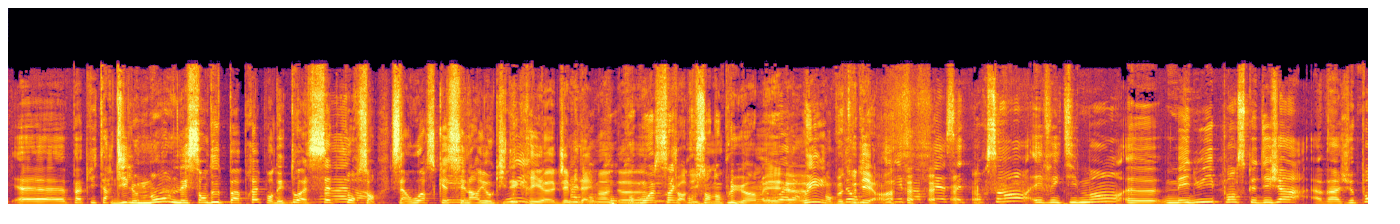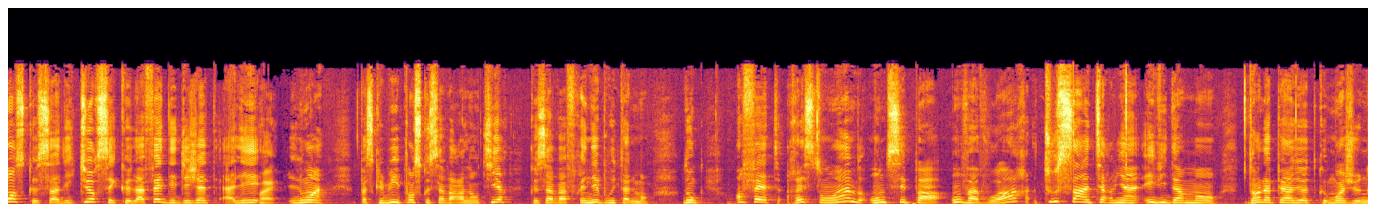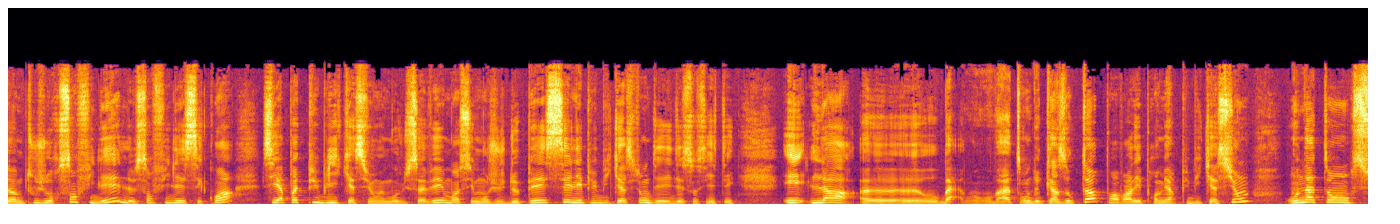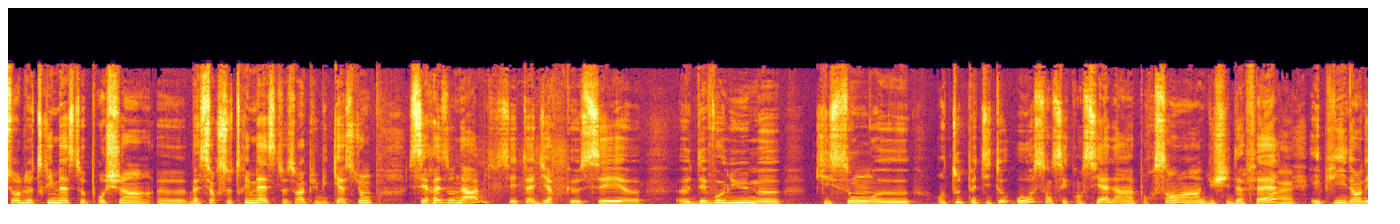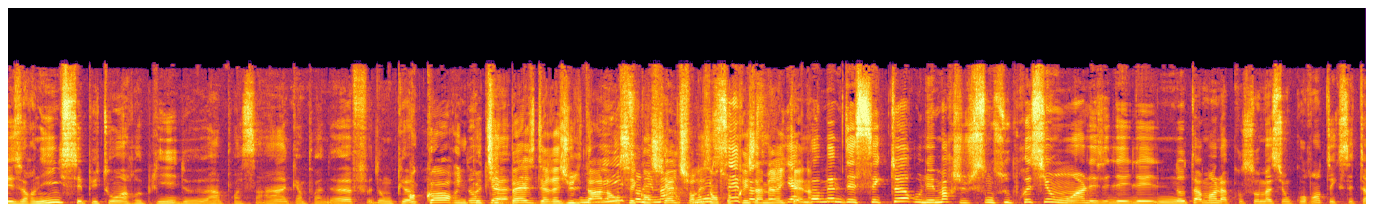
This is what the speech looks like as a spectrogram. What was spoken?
Euh, pas plus tard. Il dit le monde n'est sans doute pas prêt pour des taux à 7%. C'est un worst case scénario qui décrit euh, Jamie Dimon. Pour, pour, moins 5% non plus, hein, mais euh, oui, on peut tout dire. Il n'est pas prêt à 7%, effectivement, mais lui pense que déjà, je pense que sa lecture, c'est que la Fed est déjà allée loin parce que lui, il pense que ça va ralentir, que ça va freiner brutalement. Donc, en fait, restons humbles, on ne sait pas, on va voir. Tout ça intervient évidemment dans la période que moi je nomme toujours sans filet. Le sans filet, c'est quoi? S'il n'y a pas de publication. Et moi, vous savez, moi, c'est mon juge de paix, c'est les publications des, sociétés. Et là, euh, bah, on va attendre le 15 octobre pour avoir les premières publications. On attend sur le trimestre prochain, euh, bah, sur ce trimestre, sur la publication, c'est raisonnable, c'est-à-dire que c'est euh, des volumes euh, qui sont en toute petite hausse en séquentiel à 1% hein, du chiffre d'affaires. Et puis dans les earnings, c'est plutôt un repli de 1,5, 1,9. Donc, Encore une petite baisse des résultats là, en séquentiel sur les, entreprises américaines. Il y a quand même des secteurs où les marges sont sous pression, hein, les, notamment la consommation courante, etc.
